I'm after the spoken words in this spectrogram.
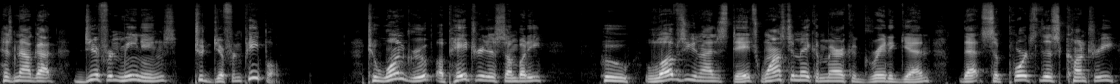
has now got different meanings to different people. To one group a patriot is somebody who loves the united states wants to make america great again that supports this country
